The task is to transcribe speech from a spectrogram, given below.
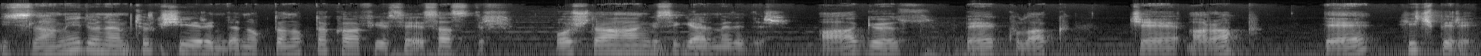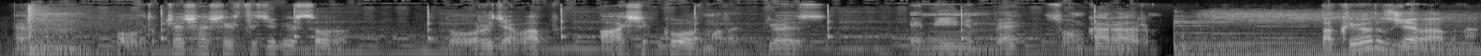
İslami dönem Türk şiirinde nokta nokta kafiyesi esastır. Boşluğa hangisi gelmelidir? A. Göz B. Kulak C. Arap D. Hiçbiri. Hmm, oldukça şaşırtıcı bir soru. Doğru cevap A şıkkı olmalı. Göz. Eminim ve son kararım. Bakıyoruz cevabına.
